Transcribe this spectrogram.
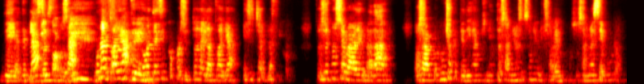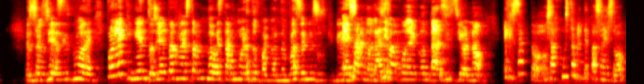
de, de plástico. O sea, una toalla, el 95% de la toalla es hecha de plástico. Entonces no se va a degradar. O sea, por mucho que te digan 500 años, eso ni lo sabemos. O sea, no es seguro. Eso sí, así es como de, ponle 500, ya el mundo va a estar muerto para cuando pasen esos 500. Exacto, nadie va a poder contar si sí o no. Exacto, o sea, justamente pasa eso.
